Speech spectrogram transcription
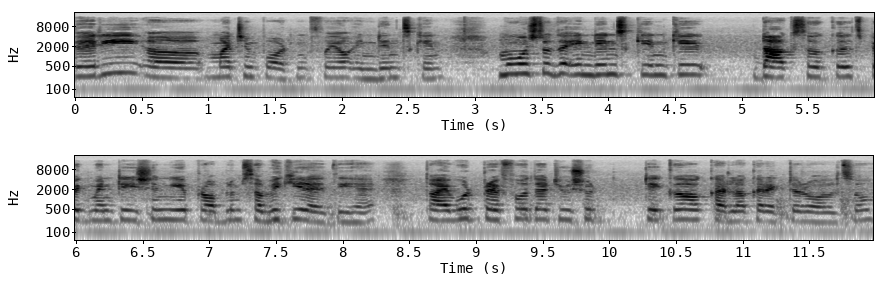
very much important for your Indian skin most of the Indian skin के डार्क सर्कल्स पिगमेंटेशन ये प्रॉब्लम सभी की रहती है। तो I would prefer that you should take a color corrector also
